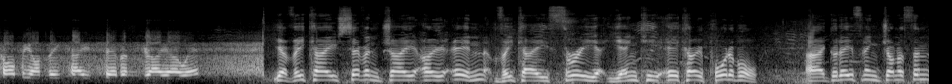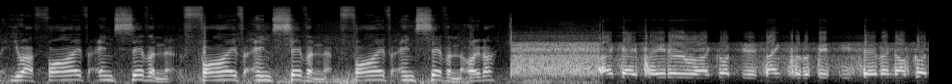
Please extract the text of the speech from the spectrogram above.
Copy on VK7JON? Yeah, VK7JON, VK3 Yankee Echo Portable. Uh, good evening, Jonathan. You are five and seven, five and seven, five and seven. Over. Okay, Peter, I got you. Thanks for the 57. I've got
